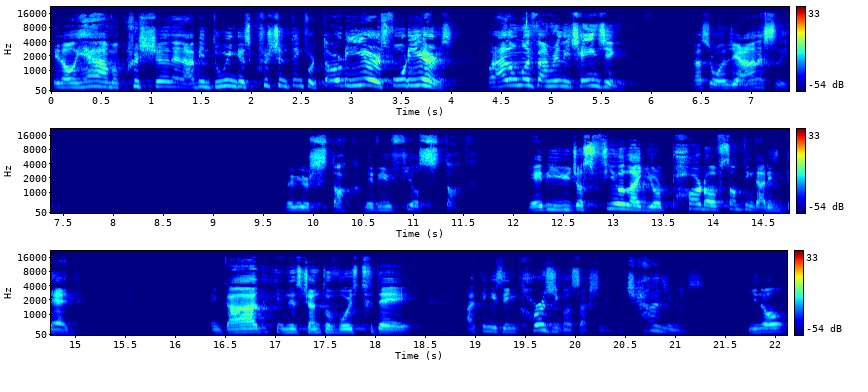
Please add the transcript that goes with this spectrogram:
You know, yeah, I'm a Christian and I've been doing this Christian thing for 30 years, 40 years, but I don't know if I'm really changing. Pastor Wonji, honestly. Maybe you're stuck. Maybe you feel stuck. Maybe you just feel like you're part of something that is dead. And God, in His gentle voice today, I think is encouraging us actually, challenging us. You know,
